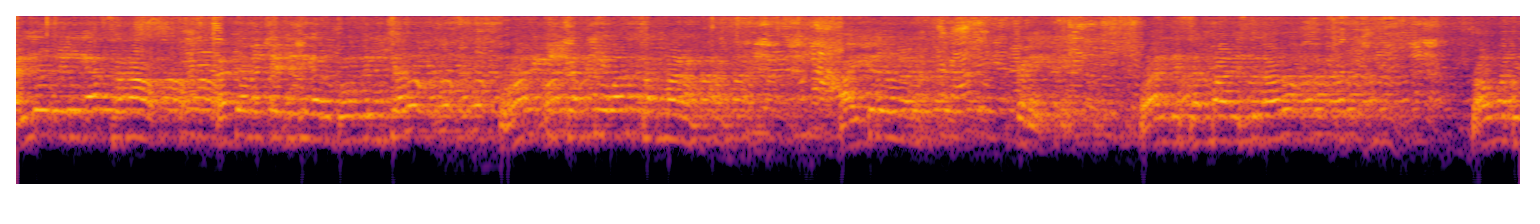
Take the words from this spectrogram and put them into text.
అల్లూరు గారు సన్న పెద్ద వెంకటరెడ్డి గారు బహుకరించారు వారికి కమిటీ వారు సన్మానం ఆ ఇక్కడే ఉన్నారు ఇక్కడే వారికి సన్మానిస్తున్నాను బహుమతి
